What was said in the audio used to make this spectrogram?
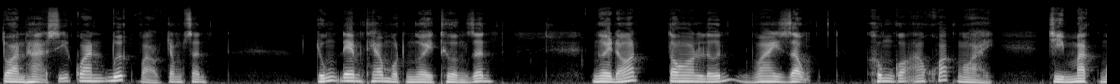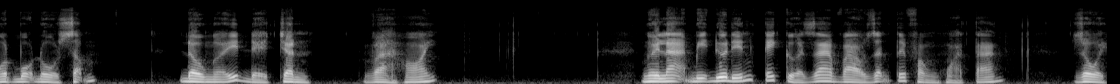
toàn hạ sĩ quan bước vào trong sân. Chúng đem theo một người thường dân. Người đó to lớn, vai rộng, không có áo khoác ngoài, chỉ mặc một bộ đồ sẫm. Đầu người ấy để trần và hói. Người lạ bị đưa đến cái cửa ra vào dẫn tới phòng hỏa táng. Rồi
